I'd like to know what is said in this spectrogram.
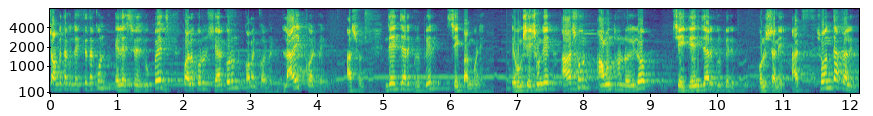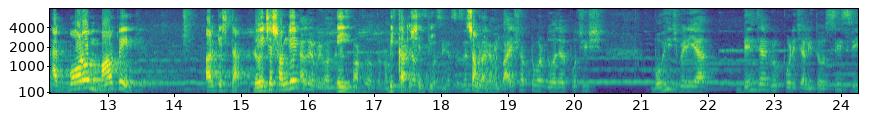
সঙ্গে থাকুন, দেখতে থাকুন এলএস ফেসবুক পেজ ফলো করুন শেয়ার করুন কমেন্ট করবেন লাইক করবেন, আসুন। ডেঞ্জার গ্রুপের সেই প্রাঙ্গণে। এবং সেই সঙ্গে আসুন আমন্ত্রণ রইল সেই ডেঞ্জার গ্রুপের অনুষ্ঠানে। আজ সন্ধ্যাকালীন এক বড় মাপের অর্কেস্ট্রা রয়েছে সঙ্গে এই বিখ্যাত শিল্পী আগামী থাকুন। অক্টোবর দু হাজার পঁচিশ বহিজবেরিয়া ডেঞ্জার গ্রুপ পরিচালিত শ্রী শ্রী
